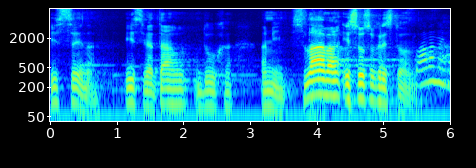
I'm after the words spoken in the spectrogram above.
і Сина, і Святого Духа. Амінь. Слава Ісусу Христу! Слава навіки.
